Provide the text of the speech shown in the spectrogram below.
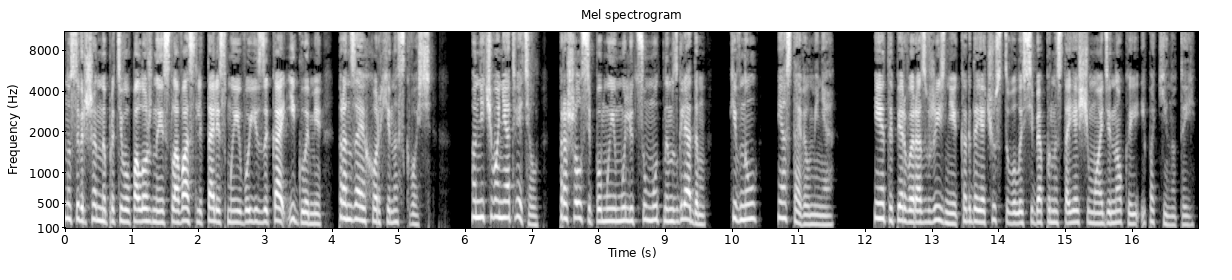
но совершенно противоположные слова слетали с моего языка иглами, пронзая Хорхе насквозь. Он ничего не ответил, прошелся по моему лицу мутным взглядом, кивнул и оставил меня. И это первый раз в жизни, когда я чувствовала себя по-настоящему одинокой и покинутой.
